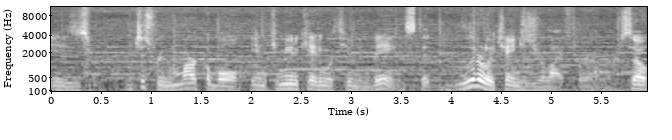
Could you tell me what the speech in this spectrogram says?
is just remarkable in communicating with human beings that literally changes your life forever. So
